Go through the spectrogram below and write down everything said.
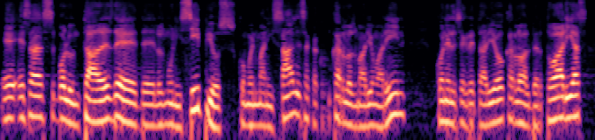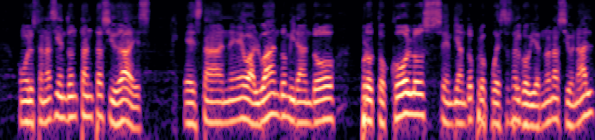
eh, esas voluntades de, de los municipios, como en Manizales, acá con Carlos Mario Marín, con el secretario Carlos Alberto Arias, como lo están haciendo en tantas ciudades. Están evaluando, mirando protocolos, enviando propuestas al gobierno nacional,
